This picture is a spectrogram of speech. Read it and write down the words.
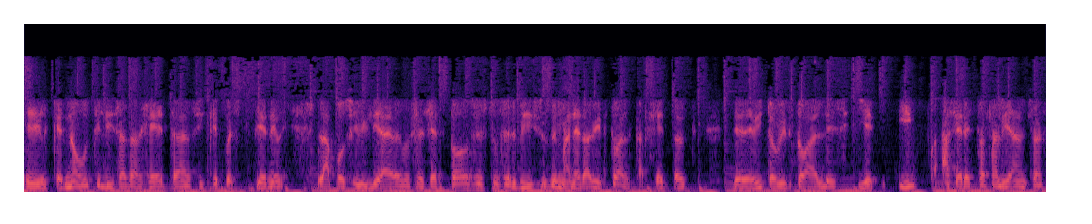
el que no utiliza tarjetas y que pues tiene la posibilidad de ofrecer todos estos servicios de manera virtual, tarjetas de débito virtuales y, y hacer estas alianzas,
